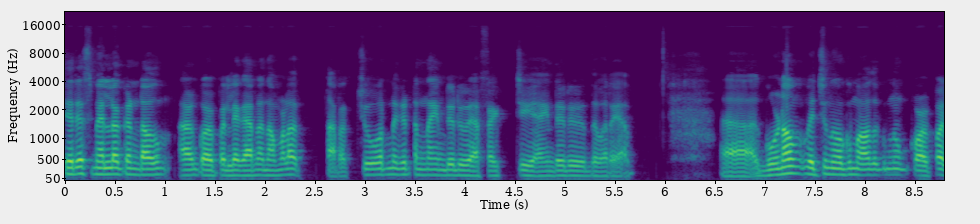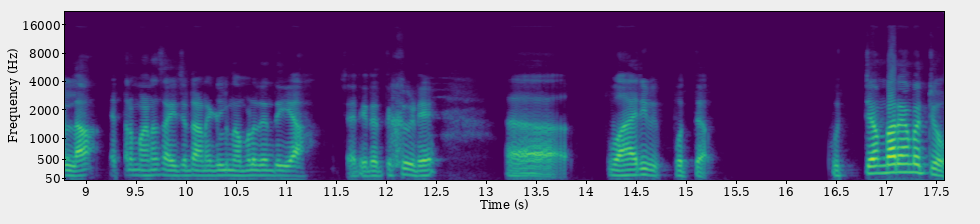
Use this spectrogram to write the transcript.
ചെറിയ സ്മെല്ലൊക്കെ ഉണ്ടാവും അത് കുഴപ്പമില്ല. കാരണം നമ്മളെ തലച്ചോറിന് കിട്ടുന്ന അതിന്റെ ഒരു എഫക്റ്റ് അതിന്റെ ഒരു എന്താ പറയാ ആ, ഗുണം വെച്ച് നോക്കുമ്പോൾ അതൊന്നും കുഴപ്പമില്ല എത്ര മണം സഹിച്ചിട്ടാണെങ്കിലും നമ്മൾ ഇത് എന്ത് ചെയ്യുക ശരീരത്തിൽ കൂടെ വാരി പൊത്തുക. കുറ്റം പറയാൻ പറ്റുമോ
